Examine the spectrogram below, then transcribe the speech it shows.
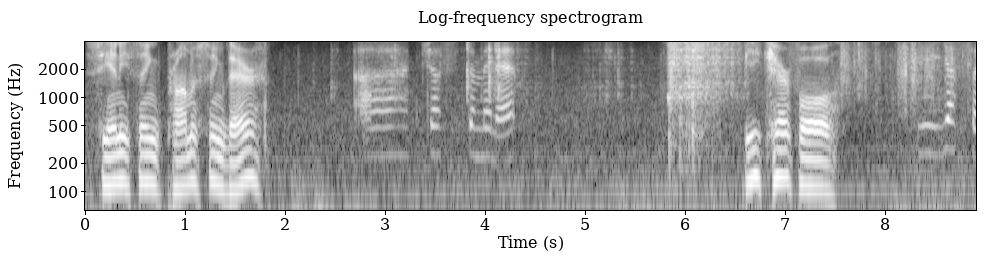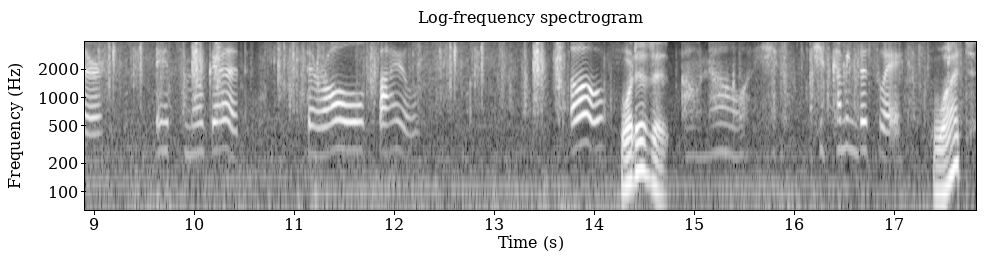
See anything promising there? Uh, just a minute. Be careful. Y- yes, sir. It's no good. They're all old files. Oh, What is it? oh no. He's he's coming this way. What?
